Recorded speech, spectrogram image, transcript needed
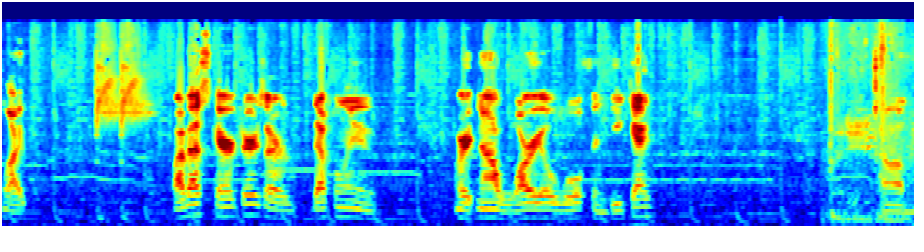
like my best characters are definitely right now Wario, Wolf, and DK. Um.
